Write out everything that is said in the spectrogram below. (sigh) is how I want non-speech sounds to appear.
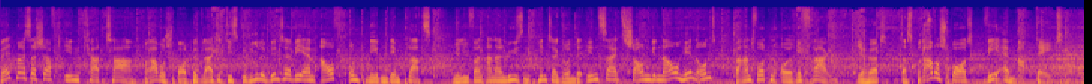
Weltmeisterschaft in Katar. Bravo Sport begleitet die skurrile Winter-WM auf und neben dem Platz. Wir liefern Analysen, Hintergründe, Insights, schauen genau hin und beantworten eure Fragen. Ihr hört das Bravo Sport WM-Update.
